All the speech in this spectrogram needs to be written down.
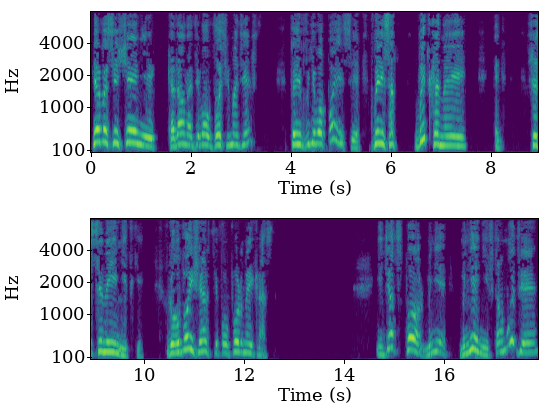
Первосвященник, когда он одевал восемь одежд, то и в его поясе были вытканы э, шерстяные нитки. Голубой шерсти, пурпурной и красной. Идет спор мне, мнений в Талмуде,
